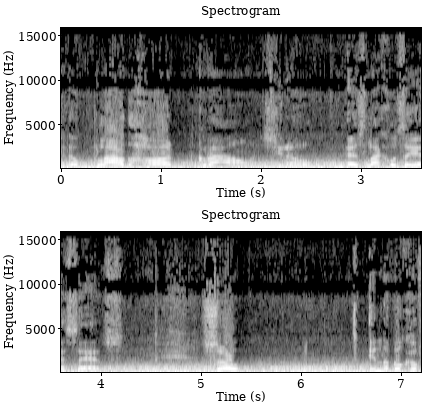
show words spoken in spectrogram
you know, plow the hard grounds, you know, as like Hosea says. So in the book of,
